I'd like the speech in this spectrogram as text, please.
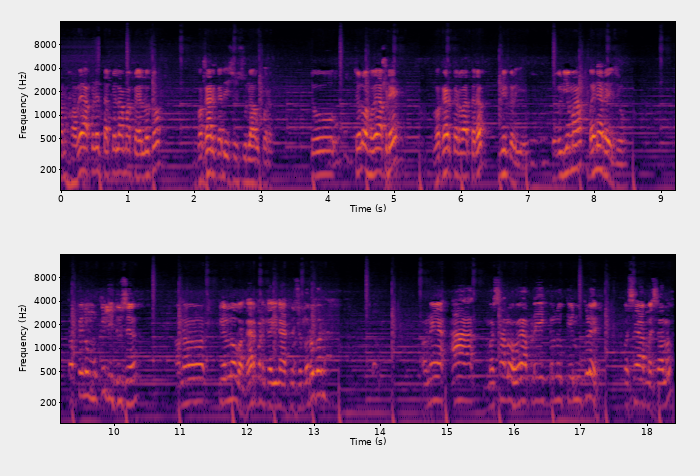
અને હવે આપણે તપેલામાં પહેલો તો વઘાર કરીશું ચૂલા ઉપર. તો ચલો હવે આપણે વઘાર કરવા તરફ નીકળીએ. તો વિડીયોમાં બન્યા રહેજો. તપેલું મૂકી દીધું છે. અને તેલનો વઘાર પણ કરી નાખ્યો છે, બરોબર? અને આ મસાલો હવે આપણે એકદમ તેલ ઉકળે, પછી આ મસાલો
